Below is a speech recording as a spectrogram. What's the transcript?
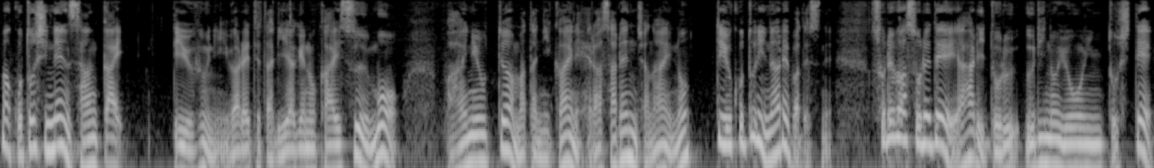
まあ今年年3回っていうふうに言われてた利上げの回数も、場合によってはまた2回に減らされるんじゃないの？っていうことになればですね、それはそれでやはりドル売りの要因として、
